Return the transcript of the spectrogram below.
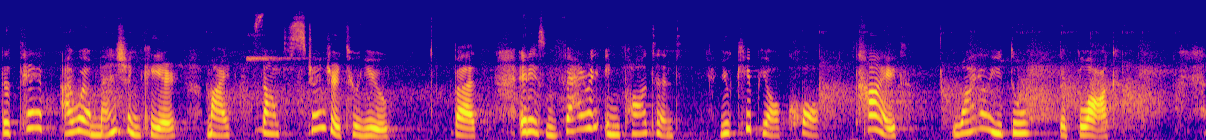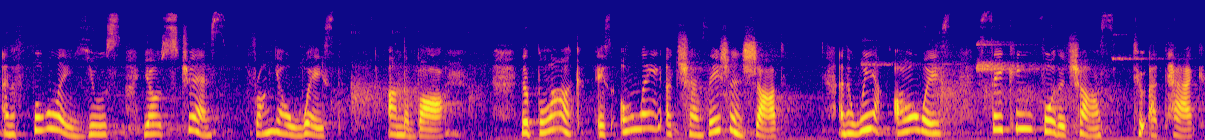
The tip I will mention here might sound stranger to you, but it is very important you keep your core tight while you do the block and fully use your strength from your waist on the bar. The block is only a transition shot, and we are always seeking for the chance to attack.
